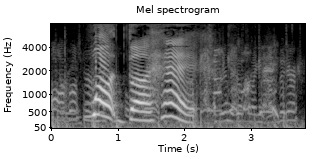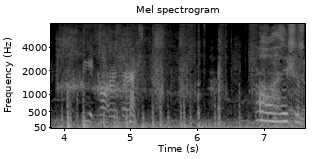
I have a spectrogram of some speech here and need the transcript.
Oh, what the heck? We're gonna go for like an elevator. We get caught right there. Oh, this is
